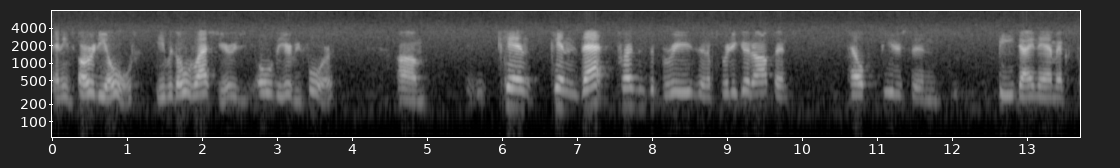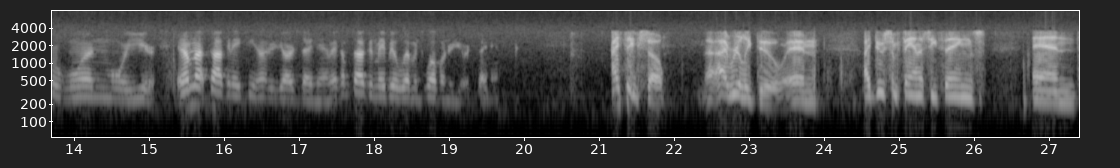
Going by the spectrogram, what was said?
and he's already old. he was old last year. He's old the year before. Um, can can that presence of Brees and a pretty good offense help Peterson be dynamic for one more year? And I'm not talking 1,800 yards dynamic. I'm talking maybe 11, 1,200 yards dynamic. I think so. I really do. And I do some fantasy things, and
